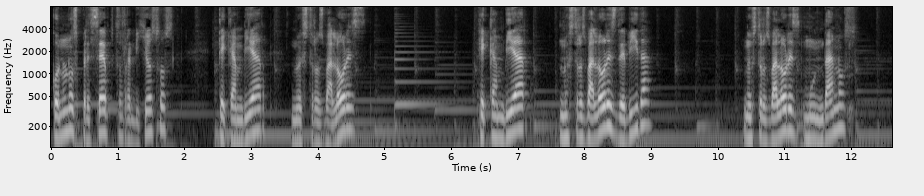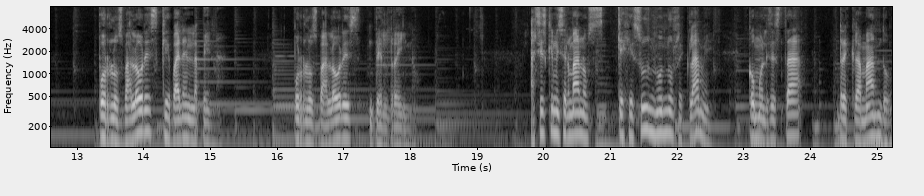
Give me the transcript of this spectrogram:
con unos preceptos religiosos que cambiar nuestros valores, que cambiar nuestros valores de vida nuestros valores mundanos por los valores que valen la pena, por los valores del reino. Así es que mis hermanos, que Jesús no nos reclame como les está reclamando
